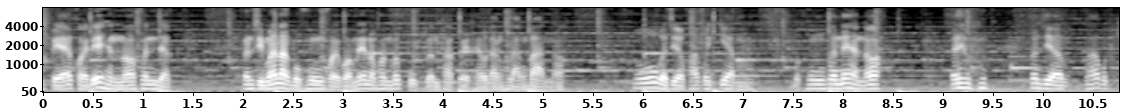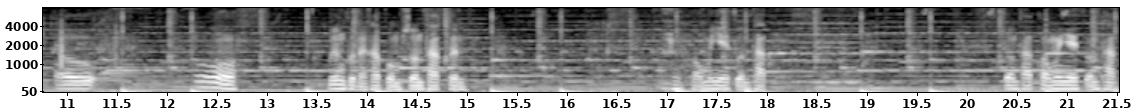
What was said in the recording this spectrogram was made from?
มแปะข่อยได้เห็นเนาะเพิ่นอยากเพิ่นสิมาลักบักฮงข่อยพร้อมได้เนาะเพิ่นมาปลูกสวนผักไว้แถวหลังหลังบ้านเนาะโอ้ก็สิเอาผักไปแกมบักฮงเพิ่นได้เห็นเนาะเอ้ยเพิ่นสิเอาผักเอาโอ้เบิ่งพุ่นนะครับผมสวนผักเพิ่นของไม่ใหญ่สวนผัก วนผักของไม่ใหญ่สวนผัก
